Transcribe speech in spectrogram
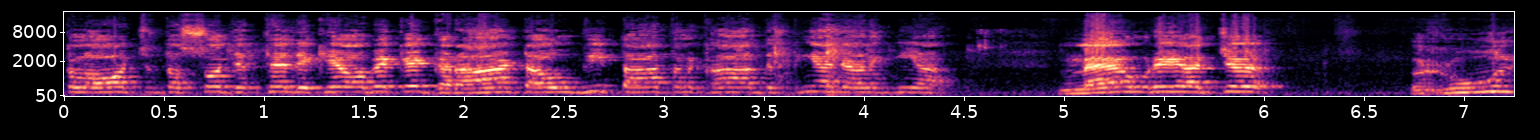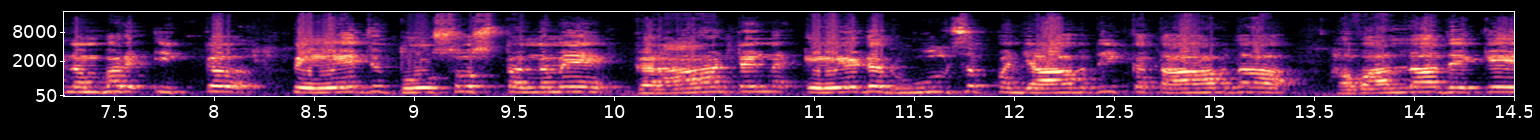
ਕਲੌਚ ਦੱਸੋ ਜਿੱਥੇ ਲਿਖਿਆ ਹੋਵੇ ਕਿ ਗ੍ਰਾਂਟ ਆਊਗੀ ਤਾਂ ਤਨਖਾਹ ਦਿੱਤੀਆਂ ਜਾਣਗੀਆਂ। ਮੈਂ ਉਰੇ ਅੱਜ rule number 1 page 297 grant in aid rules Punjab ਦੀ ਕਿਤਾਬ ਦਾ ਹਵਾਲਾ ਦੇ ਕੇ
